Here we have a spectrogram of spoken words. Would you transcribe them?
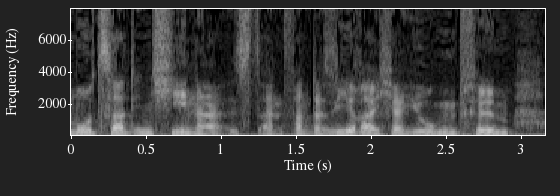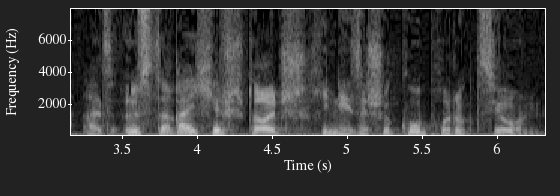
Mozart in China ist ein fantasiereicher Jugendfilm als österreichisch-deutsch-chinesische Koproduktion.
